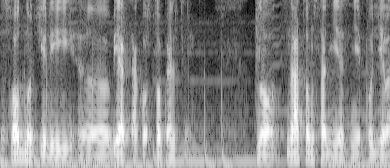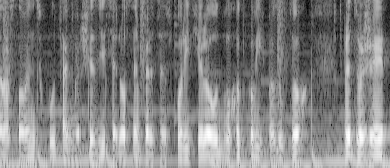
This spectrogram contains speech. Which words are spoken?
zhodnotili e, viac ako 100%. No na tom sa dnes nepodiela na Slovensku takmer 68% sporiteľov v dôchodkových produktoch, pretože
